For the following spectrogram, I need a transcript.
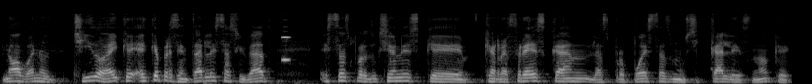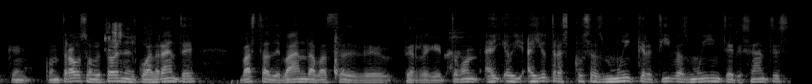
No, bueno, chido, hay que, hay que presentarle a esta ciudad estas producciones que, que refrescan las propuestas musicales, ¿no? Que, que encontramos sobre todo en el cuadrante, basta de banda, basta de, de- reggaetón, hay- hay otras cosas muy creativas, muy interesantes.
